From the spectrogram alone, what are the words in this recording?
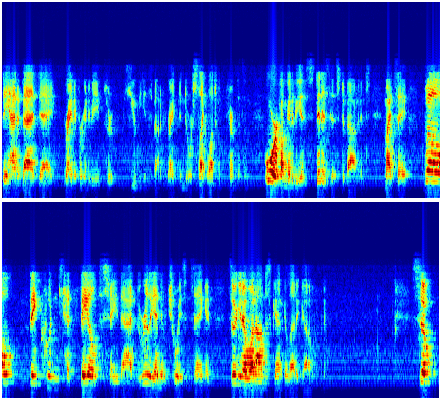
they had a bad day, right? If we're going to be sort of Humeans about it, right? Endorse psychological determinism. Or if I'm going to be a Spinozist about it, I might say, well, they couldn't have failed to say that. They really had no choice in saying it. So you know what? I'm just going to let it go. So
